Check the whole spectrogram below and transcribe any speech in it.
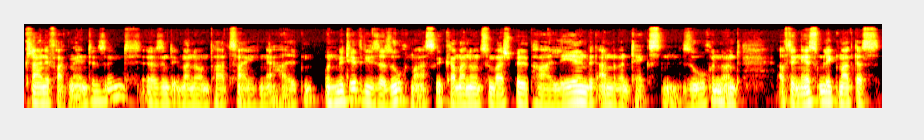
kleine Fragmente sind, äh, sind immer nur ein paar Zeichen erhalten. Und mithilfe dieser Suchmaske kann man nun zum Beispiel Parallelen mit anderen Texten suchen. Und auf den ersten Blick mag das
